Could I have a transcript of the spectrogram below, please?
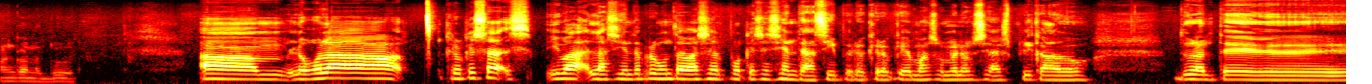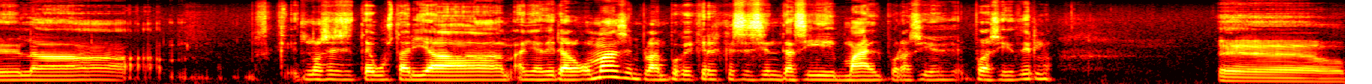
I'm gonna do it. Am, luego la creo que esa es- iba la siguiente pregunta va a ser por qué se siente así pero creo que más o menos se ha explicado durante la no sé si te gustaría añadir algo más en plan por qué crees que se siente así mal por así por así decirlo Eh,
